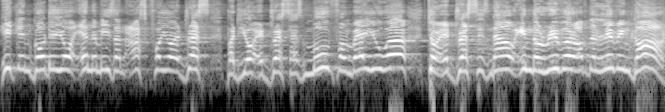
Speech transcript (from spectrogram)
He can go to your enemies and ask for your address, but your address has moved from where you were. Your address is now in the river of the living God.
